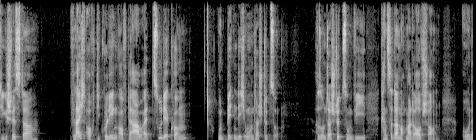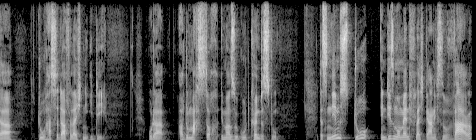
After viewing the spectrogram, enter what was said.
die Geschwister, vielleicht auch die Kollegen auf der Arbeit zu dir kommen und bitten dich um Unterstützung. Also Unterstützung wie, kannst du da nochmal drauf schauen? Oder du hast du da vielleicht eine Idee? Oder oh, du machst doch immer so gut, könntest du. Das nimmst du in diesem Moment vielleicht gar nicht so wahr.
